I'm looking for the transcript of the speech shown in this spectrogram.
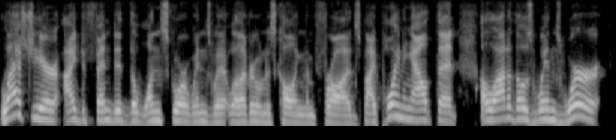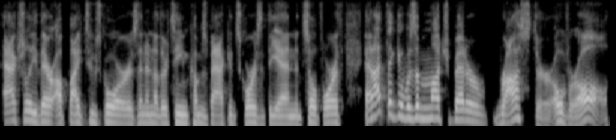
last year, I defended the one score wins while everyone was calling them frauds by pointing out that a lot of those wins were actually they're up by two scores and another team comes back and scores at the end and so forth. And I think it was a much better roster overall.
